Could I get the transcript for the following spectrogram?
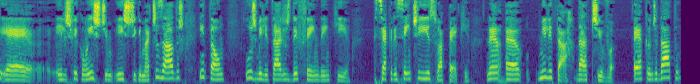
É, eles ficam estigmatizados. Então os militares defendem que se acrescente isso à PEC, né? É, militar da ativa é candidato,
